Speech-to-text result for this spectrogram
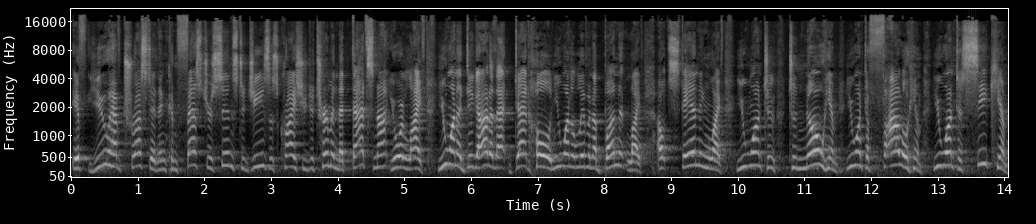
If you have trusted and confessed your sins to Jesus Christ, you determine that that's not your life. You want to dig out of that debt hole and you want to live an abundant life, outstanding life. You want to, to know Him. You want to follow Him. You want to seek Him.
